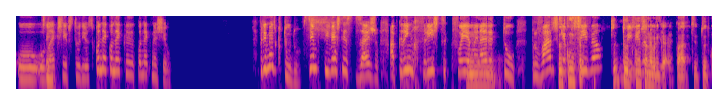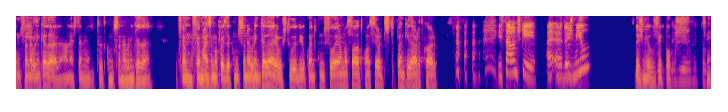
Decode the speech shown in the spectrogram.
o, o Black Sheep Studios. Quando é, quando, é que, quando é que nasceu? Primeiro que tudo, sempre tiveste esse desejo, há bocadinho referiste que foi a maneira hum. de tu provares que é começou, possível. Tudo, tudo começou na brincadeira. Tudo começou na brincadeira, honestamente, tudo começou na brincadeira. Foi, foi mais uma coisa que começou na brincadeira. O estúdio, quando começou, era uma sala de concertos de punk e de hardcore. e estávamos quê? A, a 2000? 2000 e poucos. 2000 e poucos. Sim.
